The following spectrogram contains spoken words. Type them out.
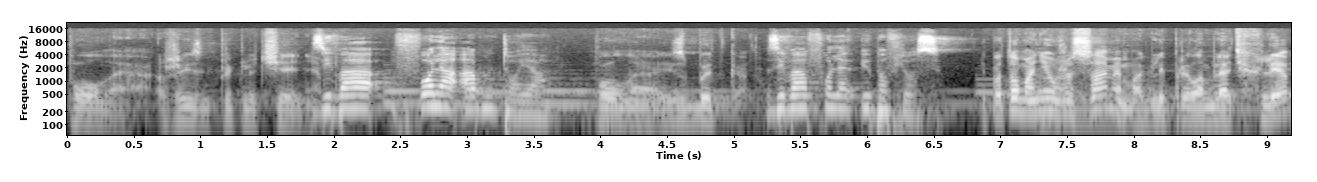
полная жизнь приключений, Sie war voller Abenteuer. Полная избытка. Sie war voller Überfluss. И потом они уже сами могли преломлять хлеб,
